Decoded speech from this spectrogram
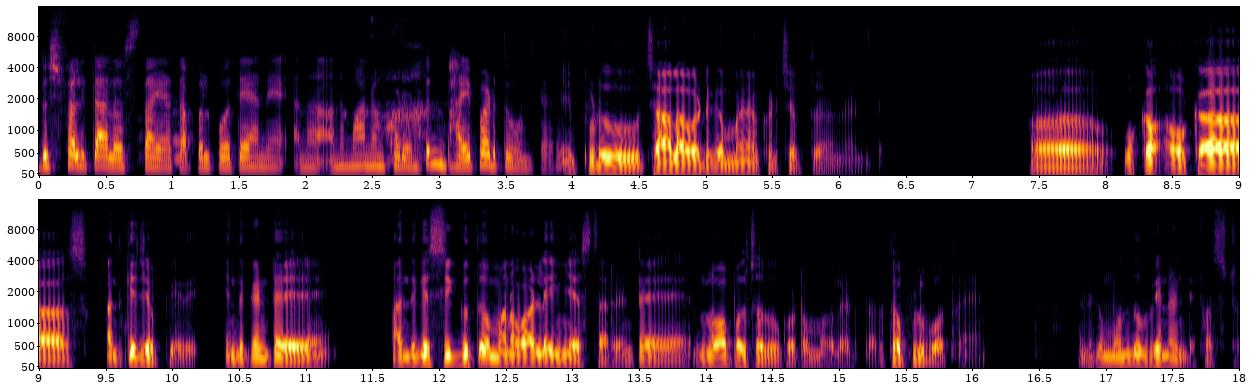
దుష్ఫలితాలు వస్తాయా తప్పులు పోతాయి అనే అన- అనుమానం కూడా ఉంటుంది భయపడుతూ ఉంటారు. ఇప్పుడు చాలా మనం ఒకటి చెప్తా వినండి. ఆ, ఒక ఒక అందుకే చెప్పేది. ఎందుకంటే అందుకే సిగ్గుతో మన వాళ్ళు ఏం చేస్తారంటే లోపల చదువుకోవటం మొదలెడతారు తప్పులు పోతాయని అందుకే ముందు వినండి ఫస్ట్.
